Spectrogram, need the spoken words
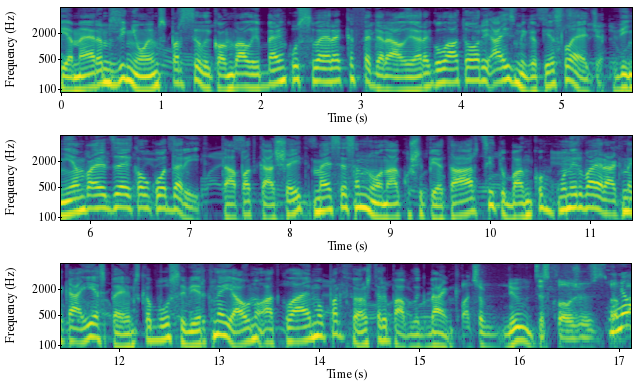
Piemēram, ziņojums par Silicon Valley Bank uzsvēra, ka federālie regulātori aizmiga pie slēdža. Viņiem vajadzēja kaut ko darīt. Tāpat kā šeit, mēs esam nonākuši pie tā ar citu banku, un ir vairāk nekā iespējams, ka būs virkne jaunu atklājumu par First Republic Bank. No.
